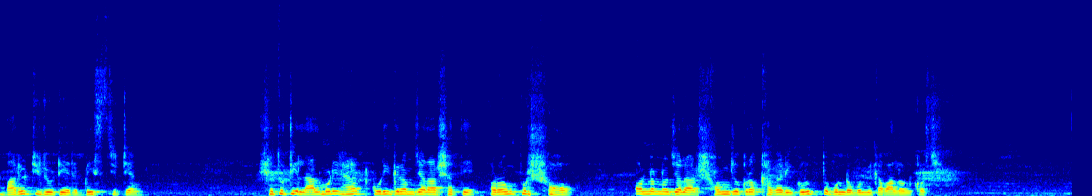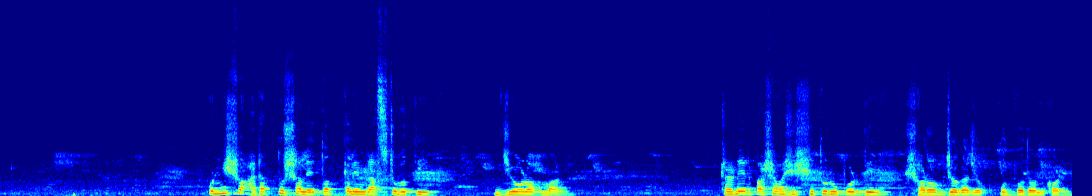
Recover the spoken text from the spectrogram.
বারোটি রুটের বৃষ্টি ট্রেন। সেতুটি লালমনিরহাট, কুড়িগ্রাম জেলার সাথে রংপুর সহ অন্যান্য জেলার সংযোগ রক্ষাকারী গুরুত্বপূর্ণ ভূমিকা পালন করছে। উনিশশো আটাত্তর সালে তৎকালীন রাষ্ট্রপতি জিয়াউর রহমান ট্রেনের পাশাপাশি সেতুর উপর দিয়ে সড়ক যোগাযোগ উদ্বোধন করেন।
